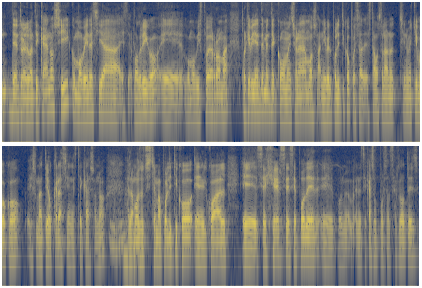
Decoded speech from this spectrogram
Dentro del Vaticano, sí, como bien decía este, Rodrigo, eh, como obispo de Roma, porque evidentemente, como mencionábamos a nivel político, pues estamos hablando, si no me equivoco, es una teocracia en este caso, ¿no? Hablamos de un sistema político en el cual eh, se ejerce ese poder, eh, en este caso por sacerdotes,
